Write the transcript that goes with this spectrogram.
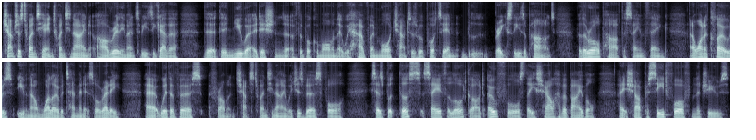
chapters 28 and 29 are really meant to be together. The the newer editions of the Book of Mormon that we have when more chapters were put in breaks these apart, but they're all part of the same thing. And I want to close, even though I'm well over 10 minutes already, uh, with a verse from chapter 29, which is verse 4. It says, But thus saith the Lord God, O fools, they shall have a Bible, and it shall proceed forth from the Jews,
